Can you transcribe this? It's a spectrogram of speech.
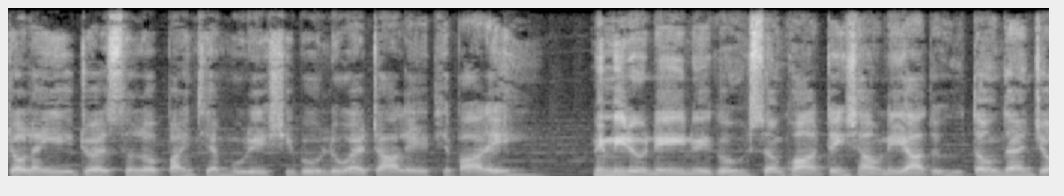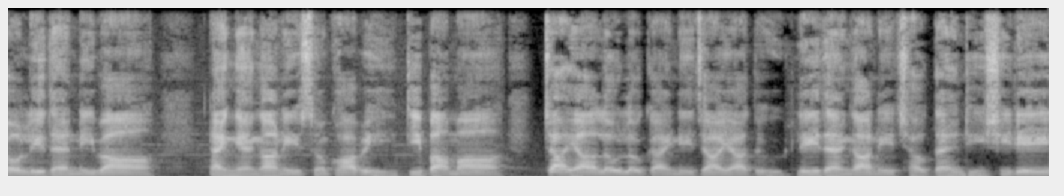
တော်လှန်ရေးအတွက်ဆွတ်လွတ်ပိုင်းဖြတ်မှုတွေရှိဖို့လိုအပ်တာလည်းဖြစ်ပါတယ်။ မိမိတို့နေအိမ်တွေကိုစွန့်ခွာတင်းရှောင်နေရသူ3တန်းကျော်4တန်းနီးပါးနိုင်ငံကနေစွန့်ခွာပြီးပြည်ပမှာကြာရလို့လောက်ကိုင်းနေကြရသူ၄တန်းကနေ6တန်းထိရှိတဲ့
